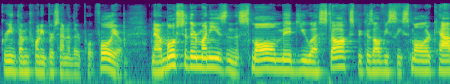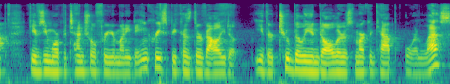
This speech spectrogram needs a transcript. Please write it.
Green Thumb 20% of their portfolio. Now, most of their money is in the small, mid US stocks because obviously smaller cap gives you more potential for your money to increase because they're valued at either $2 billion market cap or less.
